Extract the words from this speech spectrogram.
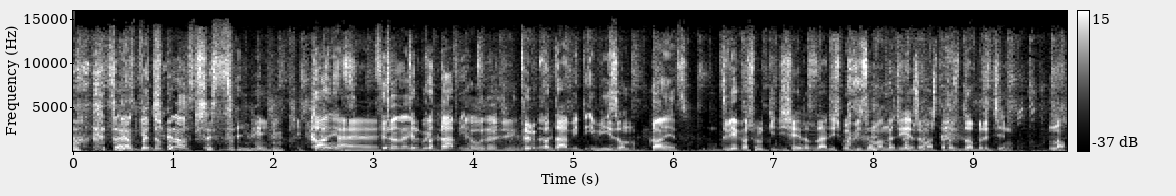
Zaraz Jakie to będzie proste. wszyscy imienniki. Koniec. E, Tyl- tylko Dawid, miał urodziny. Tylko tak. Dawid i Wizon. Koniec. Dwie koszulki dzisiaj rozdaliśmy. Wizon, mam nadzieję, że masz teraz dobry dzień. No,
